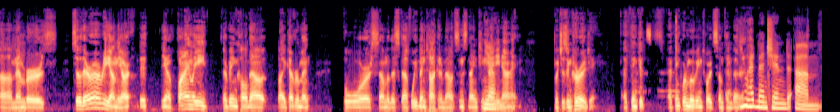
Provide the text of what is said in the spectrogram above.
uh, members. So they're already on the art. They, you know, finally they're being called out by government for some of the stuff we've been talking about since 1999, which is encouraging. I think it's. I think we're moving towards something better. you had mentioned um,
